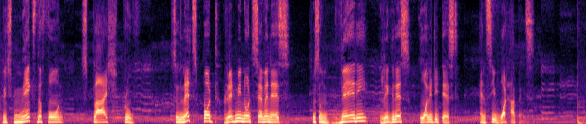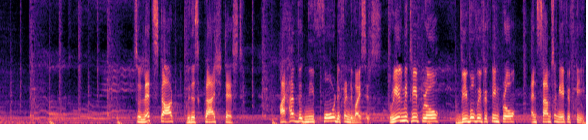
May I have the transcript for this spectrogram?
which makes the phone splash proof. So let's put Redmi Note 7S through some very rigorous quality test and see what happens. So let's start with a scratch test. I have with me four different devices. Realme 3 Pro, Vivo V15 Pro and Samsung A50.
